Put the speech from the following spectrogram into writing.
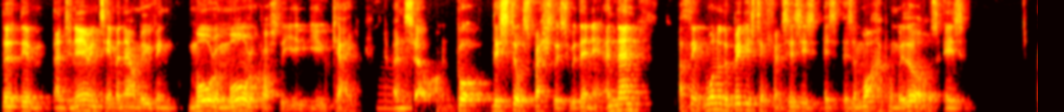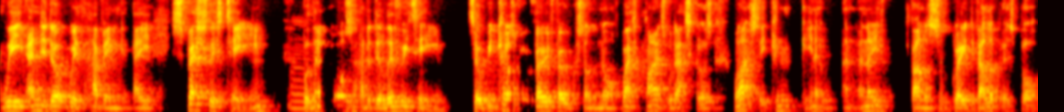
the, the engineering team are now moving more and more across the U- UK mm. and so on. But there's still specialists within it. And then I think one of the biggest differences is is, is and what happened with us is we ended up with having a specialist team, mm. but then we also had a delivery team. So because we are very focused on the northwest, clients would ask us, "Well, actually, can you know?" And I know you've found us some great developers, but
